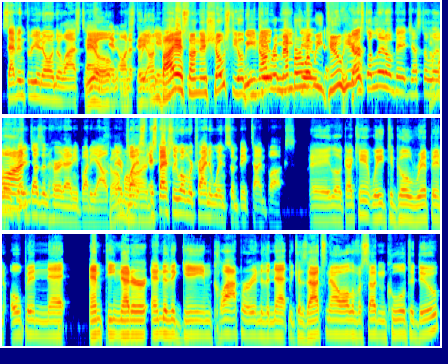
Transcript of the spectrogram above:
seven, three, and zero oh in their last ten, Steele, and on a three. Unbiased on this show, Steele. Do you do, not remember we what we do here? Just a little bit, just a Come little on. bit. It doesn't hurt anybody out Come there, but especially when we're trying to win some big time bucks. Hey, look, I can't wait to go rip an open net empty netter, end of the game, clapper into the net because that's now all of a sudden cool to do.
